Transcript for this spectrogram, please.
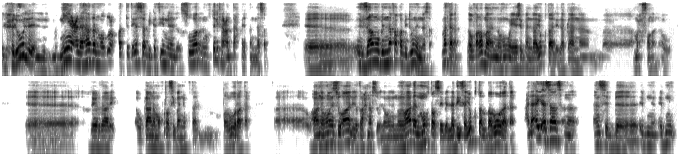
الحلول المبنية على هذا الموضوع قد تتيسر بكثير من الصور المختلفة عن تحقيق النسب. إلزامه بالنفقة بدون النسب. مثلا لو فرضنا أنه هو يجب أن لا يقتل إذا كان محصنا أو آه، غير ذلك أو كان مغتصبا يقتل ضرورة. وهذا هون سؤال يطرح نفسه إنه هذا المغتصب الذي سيقتل ضرورة على أي أساس؟ أنا أنسب ابن ابني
